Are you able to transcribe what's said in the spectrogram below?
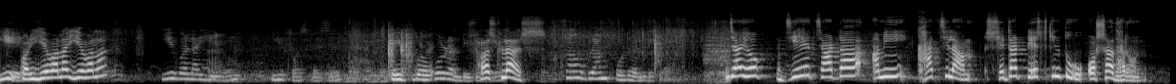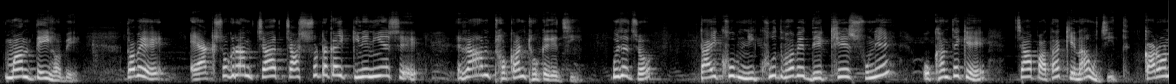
ये আর ইয়েওয়ালা ইয়েওয়ালা ये वाला ये है ये फर्स्ट क्लास है এই फोर हंड्रेड ফার্স্ট ফ্লাশ सौ ग्राम फोर हंड्रेड का যাই হোক যে চাটা আমি খাচ্ছিলাম সেটার টেস্ট কিন্তু অসাধারণ মানতেই হবে তবে একশো গ্রাম চা চারশো টাকায় কিনে নিয়ে এসে রাম ঠকান ঠকে গেছি বুঝেছ তাই খুব নিখুঁতভাবে দেখে শুনে ওখান থেকে চা পাতা কেনা উচিত। কারণ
